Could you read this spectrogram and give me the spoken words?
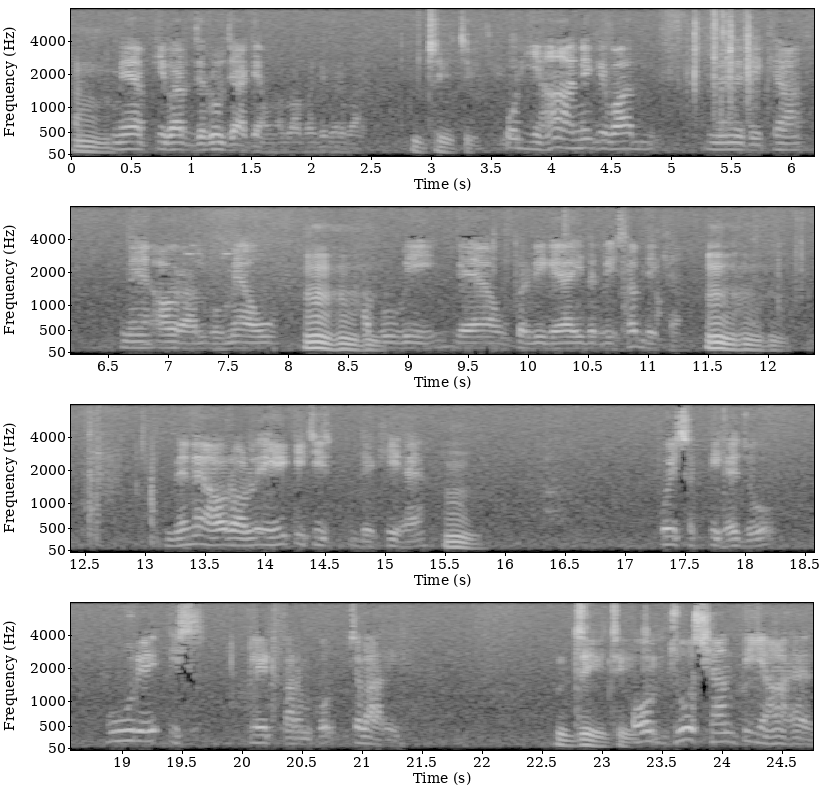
हम्म, मैं अब की बार ज़रूर जाके आऊँगा बाबा के दरबार। जी जी और यहाँ आने के बाद मैंने देखा मैं और हाल घूमे आऊँ। हम्म, हम्म, अबू भी गया ऊपर भी गया इधर भी सब देखा। हम्म, हम्म, हम्म, मैंने और एक ही चीज़ देखी है। कोई शक्ति है जो पूरे इस प्लेटफॉर्म को चला रही है। जी जी और जो। शांति यहाँ है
